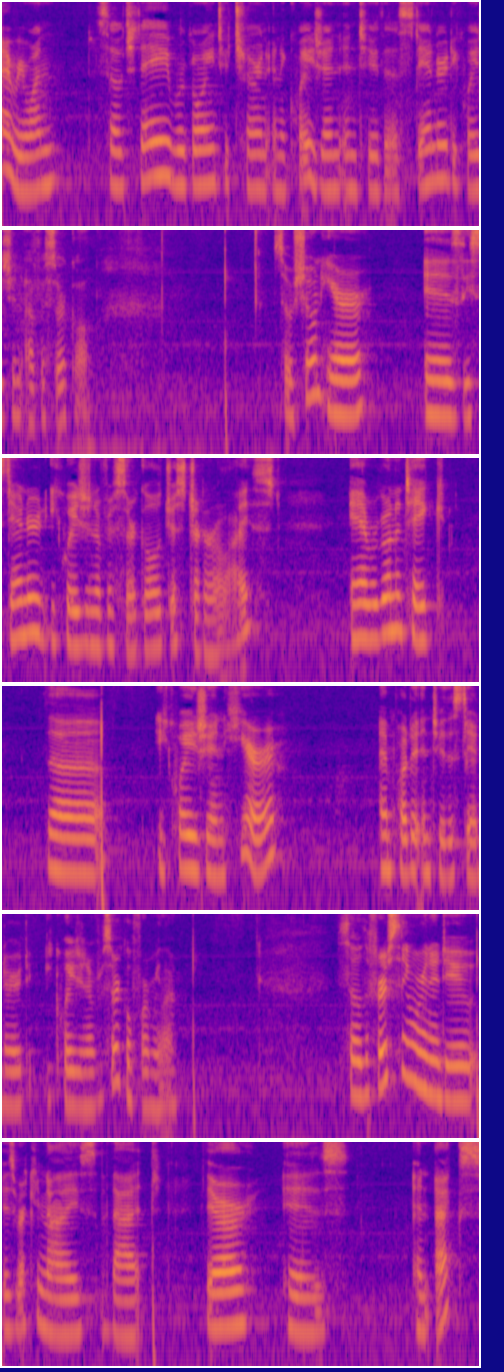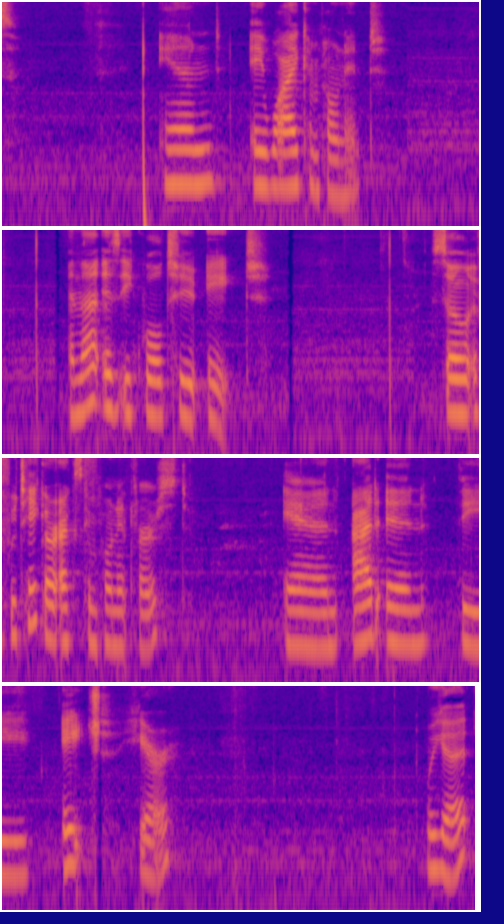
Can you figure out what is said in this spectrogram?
Hi everyone. So today we're going to turn an equation into the standard equation of a circle. So shown here is the standard equation of a circle, just generalized. And we're going to take the equation here and put it into the standard equation of a circle formula. So the first thing we're going to do is recognize that there is an x and a y component. And that is equal to 8. So if we take our x component first and add in the h here, we get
